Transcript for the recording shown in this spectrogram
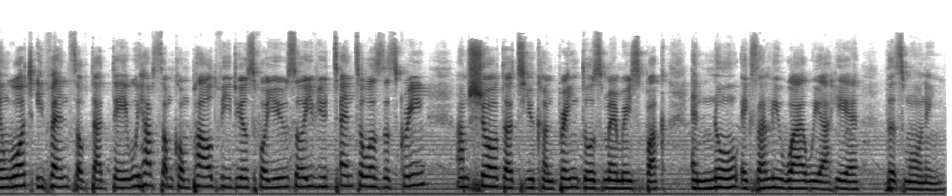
and watch events of that day. We have some compiled videos for you, so if you turn towards the screen, I'm sure that you can bring those memories back and know exactly why we are here this morning.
